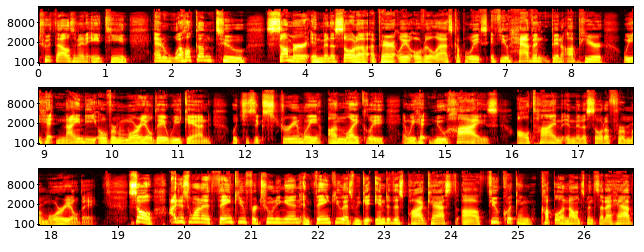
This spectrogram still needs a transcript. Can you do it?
2018. And welcome to summer in Minnesota, apparently, over the last couple weeks. If you haven't been up here, we hit 90 over Memorial Day weekend, which is extremely unlikely, and we hit new highs all time in Minnesota for Memorial Day. So I just want to thank you for tuning in and thank you as we get into this podcast. A uh, few quick and couple announcements that I have.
